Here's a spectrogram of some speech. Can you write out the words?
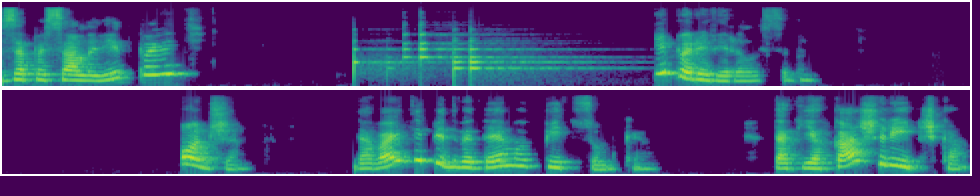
Записали відповідь і перевірили себе. Отже, давайте підведемо підсумки. Так, яка ж річка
